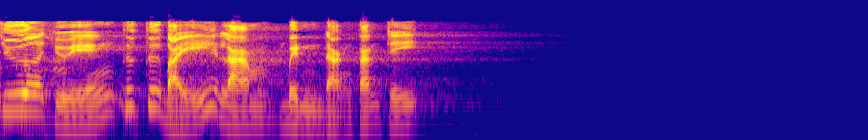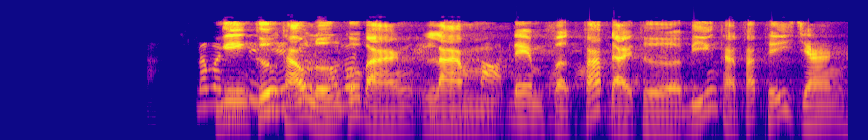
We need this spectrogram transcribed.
Chưa chuyển, thức thứ bảy, làm bình đẳng tánh trí. Nghiên cứu thảo luận của bạn làm đem Phật Pháp Đại Thừa biến thành Pháp thế gian.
